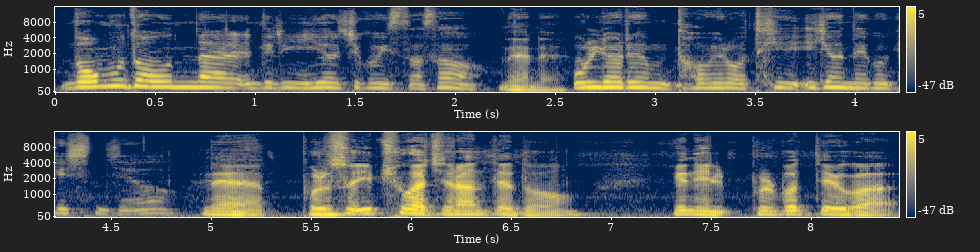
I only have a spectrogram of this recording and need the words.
너무 더운 날들이 이어지고 있어서 네, 네. 올여름 더위를 어떻게 이겨내고 계신지요? 네, 벌써 입추가 지났는데도 연일 불볕대우가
